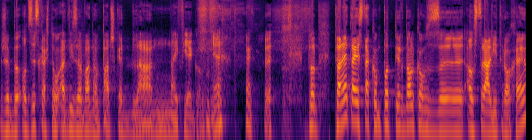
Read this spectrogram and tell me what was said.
żeby odzyskać tą awizowaną paczkę dla Knife'ego, nie? Planeta jest taką podpierdolką z Australii trochę.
